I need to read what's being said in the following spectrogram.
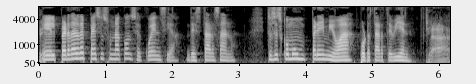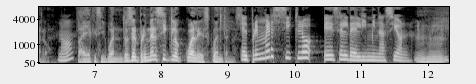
el perder de peso es una consecuencia de estar sano. Entonces es como un premio a portarte bien, Claro. ¿no? Vaya que sí. Bueno, entonces el primer ciclo, ¿cuál es? Cuéntanos. El primer ciclo es el de eliminación.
